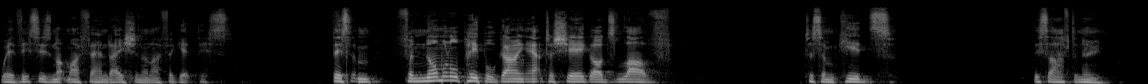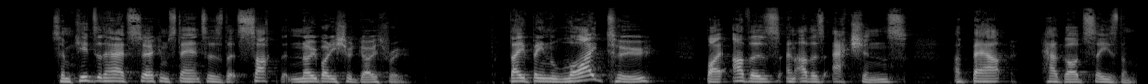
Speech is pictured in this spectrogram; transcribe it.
where this is not my foundation and I forget this. There's some phenomenal people going out to share God's love to some kids this afternoon. Some kids that had circumstances that suck that nobody should go through. They've been lied to by others and others' actions about how God sees them.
